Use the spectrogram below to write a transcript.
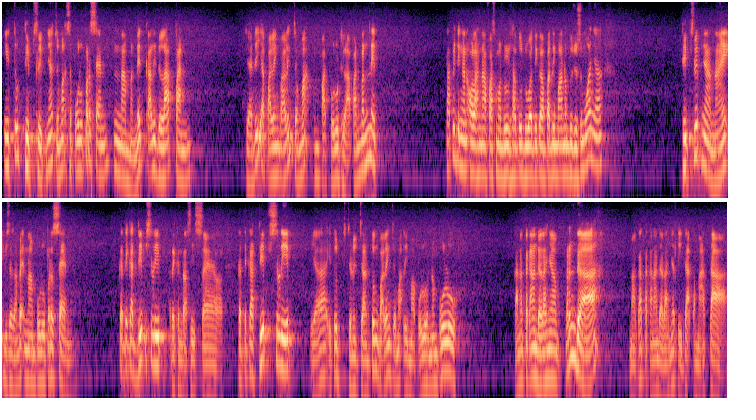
Itu deep sleep-nya cuma 10%, 6 menit kali 8. Jadi ya paling-paling cuma 48 menit. Tapi dengan olah nafas modul 1, 2, 3, 4, 5, 6, 7 semuanya, deep sleep-nya naik bisa sampai 60%. Ketika deep sleep, regenerasi sel. Ketika deep sleep, ya itu jantung paling cuma 50 60. Karena tekanan darahnya rendah, maka tekanan darahnya tidak ke mata.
